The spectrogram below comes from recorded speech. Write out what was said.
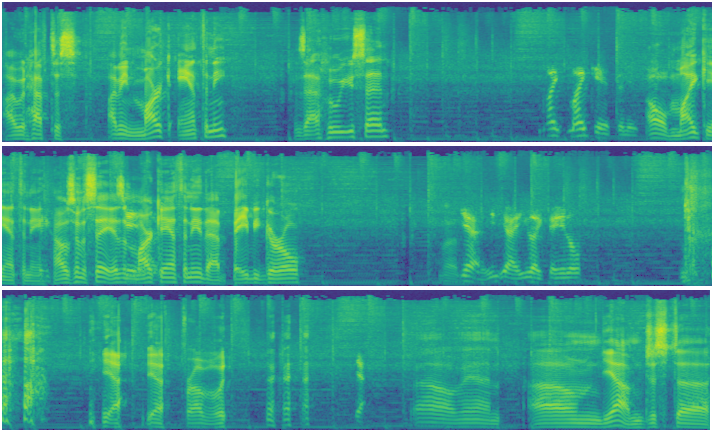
I would have to. I mean, Mark Anthony. Is that who you said? Mike Mike Anthony. Oh, Mike Anthony. I was gonna say, isn't Yeah. Mark Anthony that baby girl? Uh, Yeah, yeah, you like anal. yeah, yeah, probably. Yeah. Oh man. Um. Yeah. I'm just. Uh.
